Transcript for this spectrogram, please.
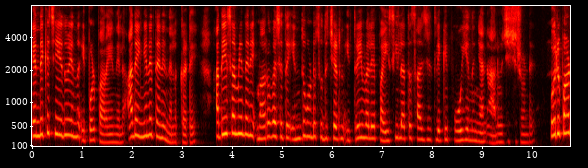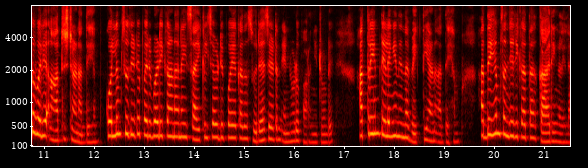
എന്തൊക്കെ ചെയ്തു എന്ന് ഇപ്പോൾ പറയുന്നില്ല. അതെങ്ങനെ തന്നെ നിൽക്കട്ടെ. അതേസമയം തന്നെ മറുവശത്ത് എന്തുകൊണ്ട് സുധിച്ചേട്ടൻ ഇത്രയും വലിയ പൈസ ഇല്ലാത്ത സാഹചര്യത്തിലേക്ക് പോയി എന്ന് ഞാൻ ആലോചിച്ചിട്ടുണ്ട്. ഒരുപാട് വലിയ ആർട്ടിസ്റ്റാണ് അദ്ദേഹം. കൊല്ലം സുധിയുടെ പരിപാടി കാണാനായി സൈക്കിൾ ചവിട്ടിപ്പോയ കഥ സുരാജേട്ടൻ എന്നോട് പറഞ്ഞിട്ടുണ്ട്. അത്രയും തിളങ്ങി നിന്ന വ്യക്തിയാണ് അദ്ദേഹം. അദ്ദേഹം സഞ്ചരിക്കാത്ത കാര്യങ്ങളില്ല.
